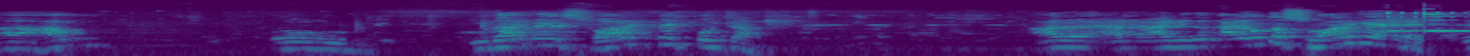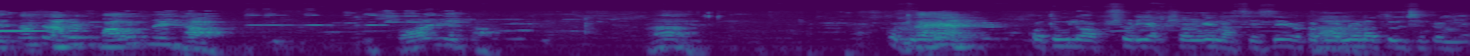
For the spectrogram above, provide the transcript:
आ, हम वो उधर में स्वर्ग में पहुंचा और और और इधर अरे वो तो स्वर्ग है इतना तो हमें मालूम नहीं था स्वर्ग था हाँ দেখেন কতগুলো অপসরি একসঙ্গে নাচেছে ওটা হ্যাঁ। বর্ণনা তুলছে তোমরা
